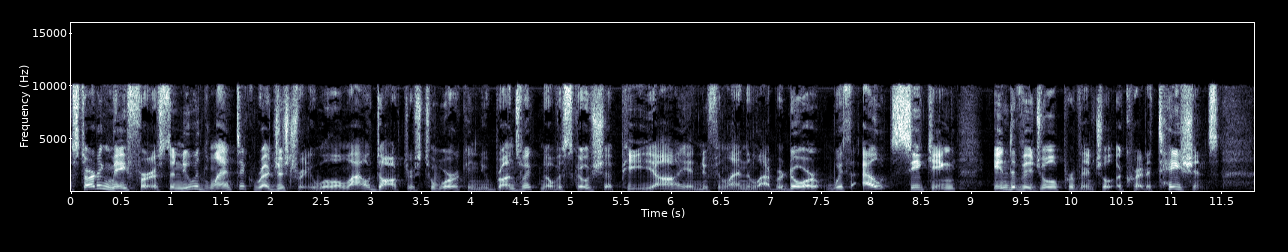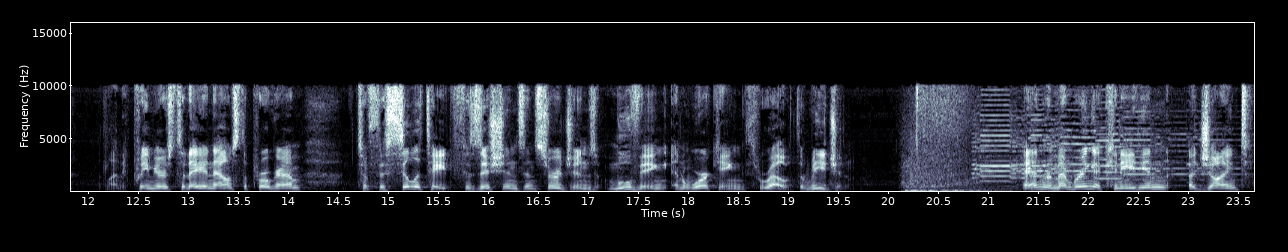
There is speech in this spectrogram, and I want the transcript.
Starting May 1st, a new Atlantic registry will allow doctors to work in New Brunswick, Nova Scotia, PEI, and Newfoundland and Labrador without seeking individual provincial accreditations. Atlantic premiers today announced the program to facilitate physicians and surgeons moving and working throughout the region. And remembering a Canadian, a giant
